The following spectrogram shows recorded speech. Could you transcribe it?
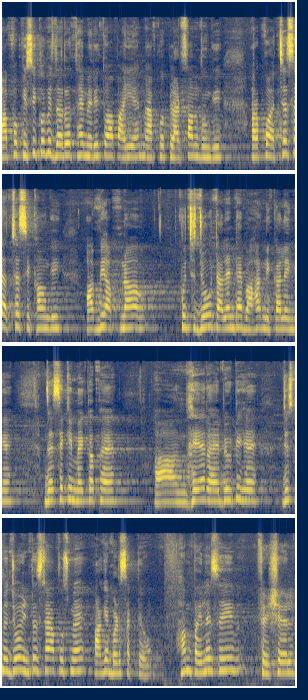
आपको किसी को भी ज़रूरत है, मेरी तो आप आइए, मैं आपको प्लेटफॉर्म दूँगी और आपको अच्छे से अच्छा सिखाऊँगी। आप भी अपना कुछ जो टैलेंट है बाहर निकालेंगे, जैसे कि मेकअप है हेयर है ब्यूटी है जिसमें जो इंटरेस्ट है, आप उसमें आगे बढ़ सकते हो। हम पहले से ही फेशियल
